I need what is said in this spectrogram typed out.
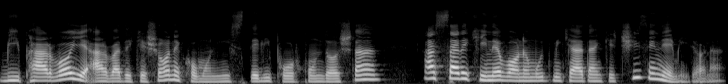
بیپروای اربدکشان کمونیست دلی پرخون داشتند از سر کینه وانمود می‌کردند که چیزی نمی‌دانند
